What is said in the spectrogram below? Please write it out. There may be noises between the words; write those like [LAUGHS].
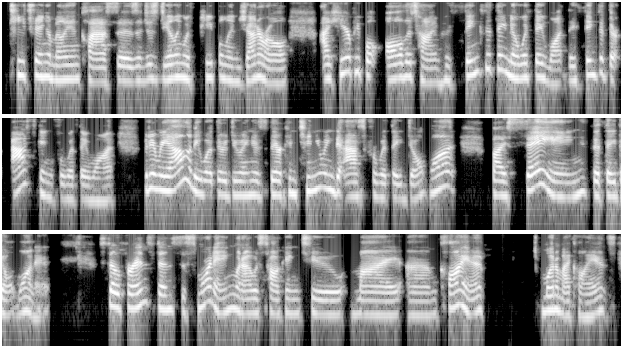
teaching a million classes and just dealing with people in general, I hear people all the time who think that they know what they want. They think that they're asking for what they want. But in reality, what they're doing is they're continuing to ask for what they don't want by saying that they don't want it. So, for instance, this morning when I was talking to my um, client, one of my clients,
